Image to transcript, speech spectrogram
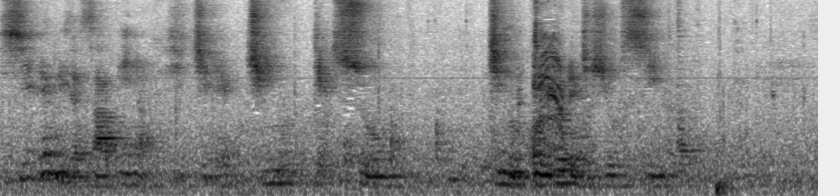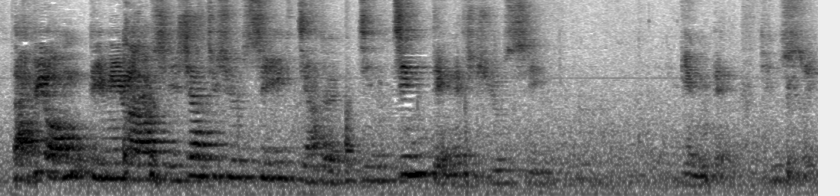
四篇二十三篇啊，是一个真有特殊、真有规律的一首诗。大比王伫年老时写这首诗，真侪真经典的一首诗，经典真水。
